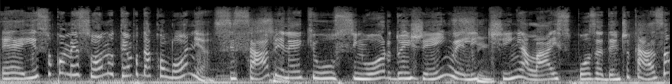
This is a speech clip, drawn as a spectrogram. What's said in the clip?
é, isso começou no tempo da colônia. Se sabe, Sim. né, que o senhor do engenho, ele Sim. tinha lá a esposa dentro de casa,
